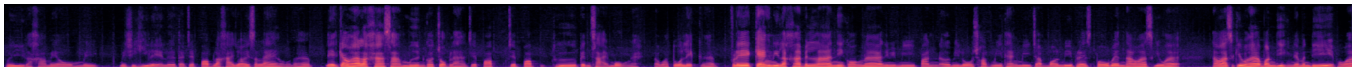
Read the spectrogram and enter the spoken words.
เฮ้ยราคาไม่เอาไม่ ไม่ใช่ขี้เหร่เลยแต่เจ๊ป๊อปราคาย่อยซะแล้วนะครับเลท95 ราคา 30,000 ก็จบแล้วเจ๊ป๊อปเจ๊ป๊อปคือเป็นสายหม่งนะแต่ว่าตัวเล็กนะครับเฟรแกงนี่ราคาเป็นล้านนี่กองหน้านี่มีมีปั่นเออมีโลช็อตมีแทงมีจับบอลมีเพรสโพเว่นทาว5สกิล5ทาว5สกิล5บอลหญิงเนี่ยมันดี เพราะว่า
